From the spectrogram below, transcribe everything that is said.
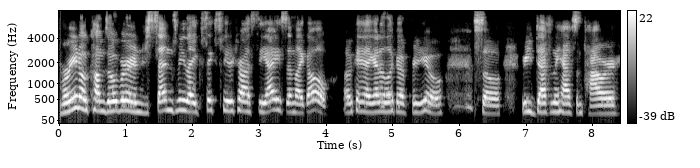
Marino comes over and sends me like six feet across the ice. I'm like, oh, okay, I gotta look up for you. So we definitely have some power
